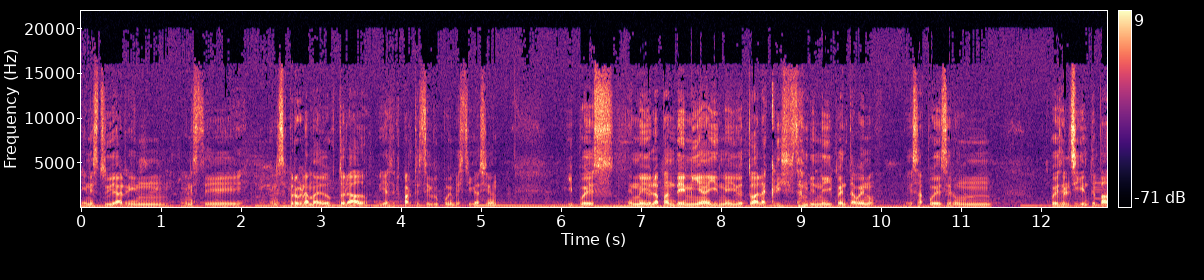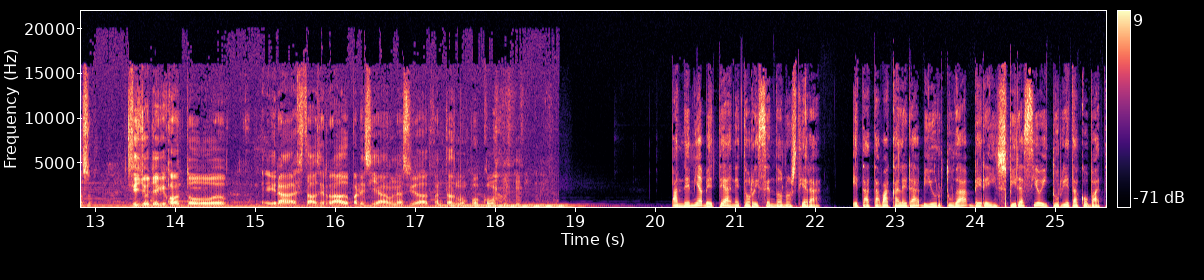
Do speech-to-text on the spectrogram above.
en estudiar en, en, este, en este programa de doctorado y hacer parte de este grupo de investigación. Y pues en medio de la pandemia y en medio de toda la crisis también me di cuenta, bueno, esa puede ser, un, puede ser el siguiente paso. Si yo llegué cuando todo era, estaba cerrado, parecía una ciudad fantasma un poco. Pandemia betean etorri zen Donostiara, eta tabakalera bihurtu da bere inspirazio iturrietako bat,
